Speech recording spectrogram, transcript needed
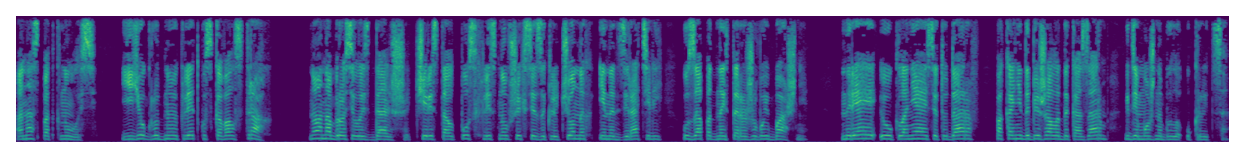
Она споткнулась. Ее грудную клетку сковал страх, но она бросилась дальше, через толпу схлестнувшихся заключенных и надзирателей у западной сторожевой башни, ныряя и уклоняясь от ударов, пока не добежала до казарм, где можно было укрыться.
